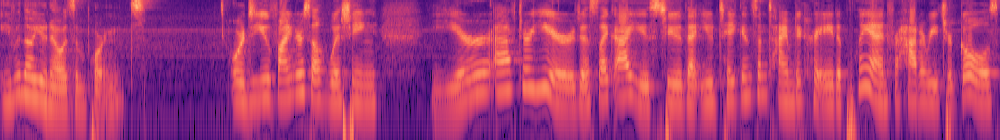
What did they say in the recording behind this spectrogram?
even though you know it's important? Or do you find yourself wishing year after year, just like I used to, that you'd taken some time to create a plan for how to reach your goals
